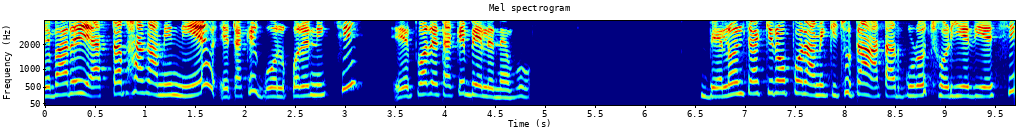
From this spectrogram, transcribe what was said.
এবার এই একটা ভাগ আমি নিয়ে এটাকে গোল করে নিচ্ছি, এরপর এটাকে বেলে নেব। বেলন চাকির ওপর আমি কিছুটা আটার গুঁড়ো ছড়িয়ে দিয়েছি,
